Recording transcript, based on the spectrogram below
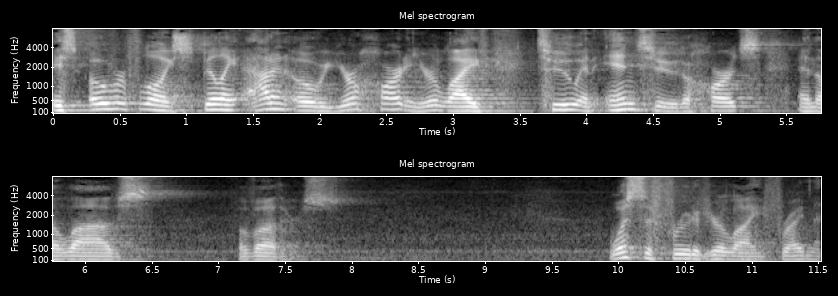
It's overflowing, spilling out and over your heart and your life to and into the hearts and the lives of others. What's the fruit of your life right now?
